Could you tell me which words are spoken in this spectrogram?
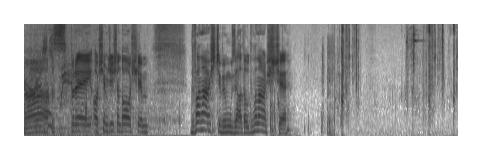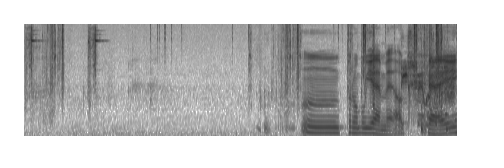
A, spray 88. 12 by mu zadał, 12. Próbujemy, okej.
